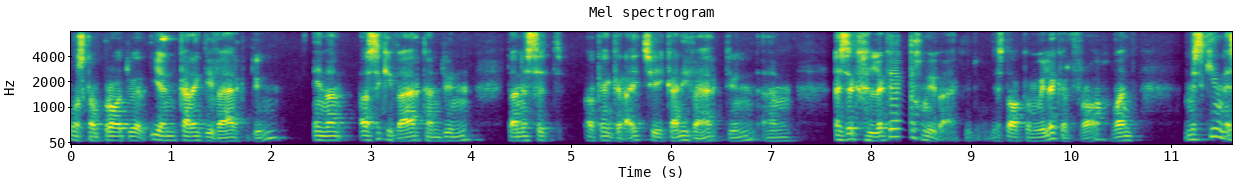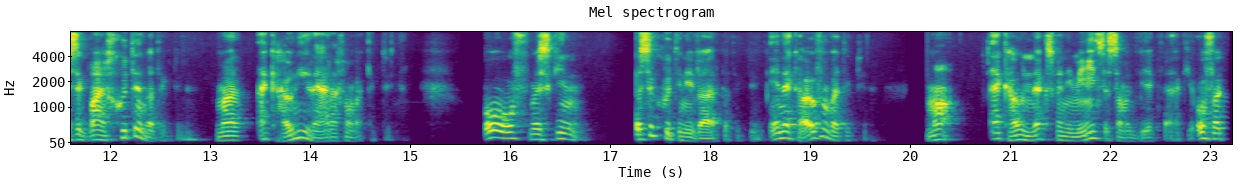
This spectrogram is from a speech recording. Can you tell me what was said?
ons kan praat oor een kan ek die werk doen? En dan as ek die werk kan doen, dan is dit okay great, so jy kan die werk doen. Ehm um, is ek gelukkig om die werk te doen? Dis dalk 'n moeiliker vraag want miskien is ek baie goed in wat ek doen, maar ek hou nie regtig van wat ek doen nie. Of miskien is ek goed in die werk wat ek doen en ek hou van wat ek doen. Maar ek hou niks van die mense saam met wie ek werk nie of ek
